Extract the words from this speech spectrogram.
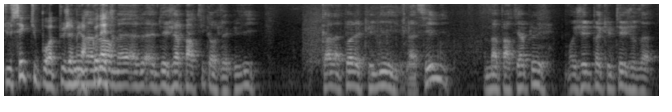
Tu sais que tu pourras plus jamais la reconnaître. non, mais elle, est déjà partie quand je l'ai fini. Quand la toile est finie, je la signe, elle ne m'appartient plus. Moi, j'ai une faculté, je zappe.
